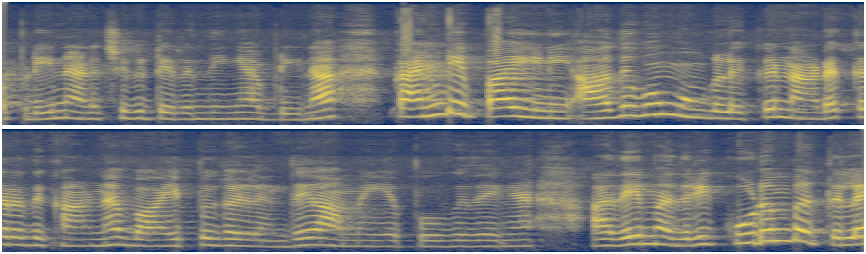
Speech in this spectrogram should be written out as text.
அப்படின்னு நினச்சிக்கிட்டு இருந்தீங்க அப்படின்னா கண்டிப்பாக இனி அதுவும் உங்களுக்கு நடக்கிறதுக்கான வாய்ப்புகள் வந்து அமைய போகுதுங்க. அதே மாதிரி குடும்பத்தில்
